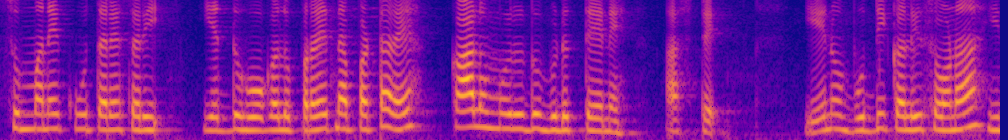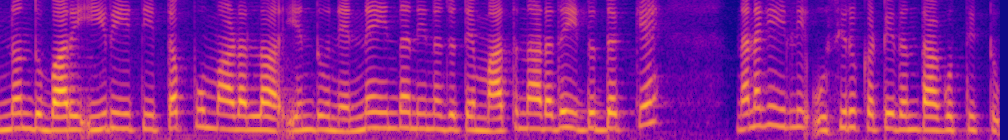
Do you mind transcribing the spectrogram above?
ಸುಮ್ಮನೆ ಕೂತರೆ ಸರಿ, ಎದ್ದು ಹೋಗಲು ಪ್ರಯತ್ನ ಪಟ್ಟರೆ ಕಾಲು ಮುರಿದು ಬಿಡುತ್ತೇನೆ ಅಷ್ಟೇ. ಏನೋ ಬುದ್ಧಿ ಕಲಿಸೋಣ, ಇನ್ನೊಂದು ಬಾರಿ ಈ ರೀತಿ ತಪ್ಪು ಮಾಡಲ್ಲ ಎಂದು ನೆನ್ನೆಯಿಂದ ನಿನ್ನ ಜೊತೆ ಮಾತನಾಡದೇ ಇದ್ದುದಕ್ಕೆ ನನಗೆ ಇಲ್ಲಿ ಉಸಿರು ಕಟ್ಟಿದಂತಾಗುತ್ತಿತ್ತು.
